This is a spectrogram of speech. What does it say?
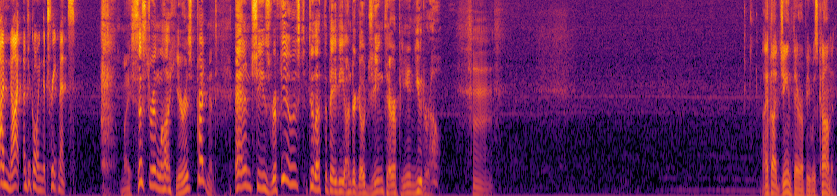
I'm not undergoing the treatments. My sister in law here is pregnant, and she's refused to let the baby undergo gene therapy in utero. I thought gene therapy was common.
